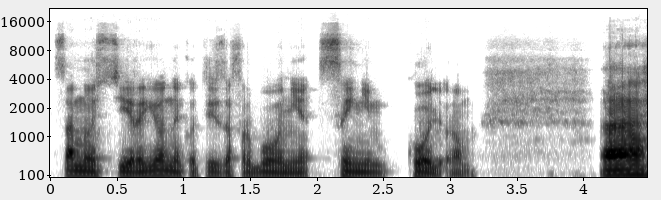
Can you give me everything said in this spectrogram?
саме ось ці райони, котрі зафарбовані синім кольором. Е,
